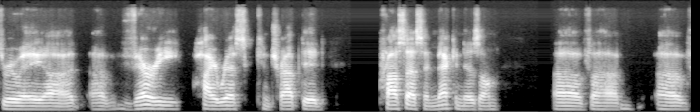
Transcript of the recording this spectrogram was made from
through a, uh, a very high risk contracted process and mechanism of uh, of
